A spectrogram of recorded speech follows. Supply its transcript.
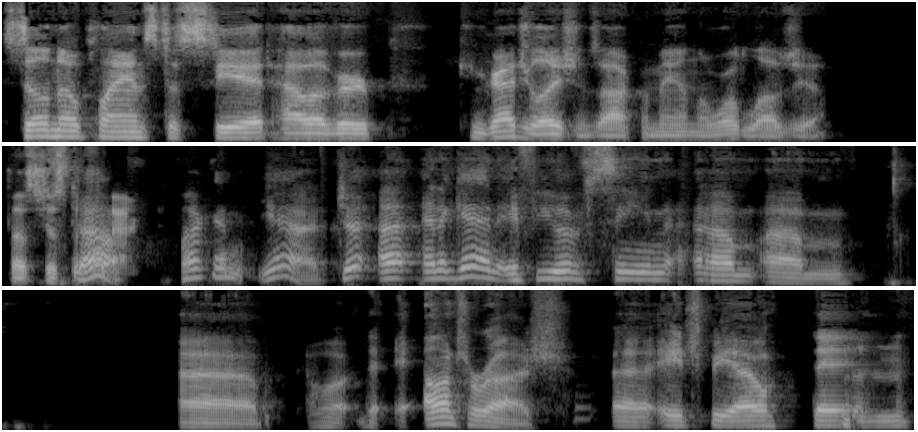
still no plans to see it however congratulations aquaman the world loves you that's just a Stuff. fact Fucking yeah. Ju- uh, and again, if you have seen um um uh Entourage, uh, HBO, they Mhm.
